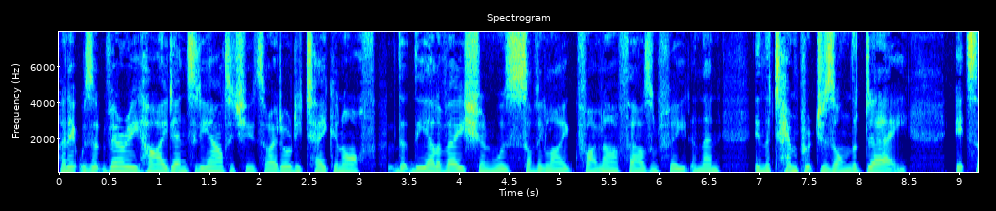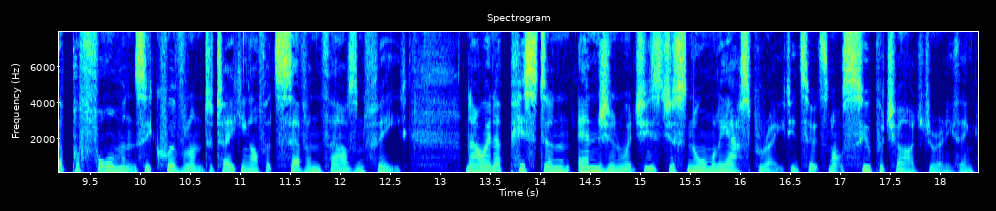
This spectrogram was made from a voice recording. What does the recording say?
and it was at very high density altitude. So I'd already taken off. That the elevation was something like five and a half thousand feet, and then in the temperatures on the day, it's a performance equivalent to taking off at 7,000 feet. Now, in a piston engine, which is just normally aspirated, so it's not supercharged or anything,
